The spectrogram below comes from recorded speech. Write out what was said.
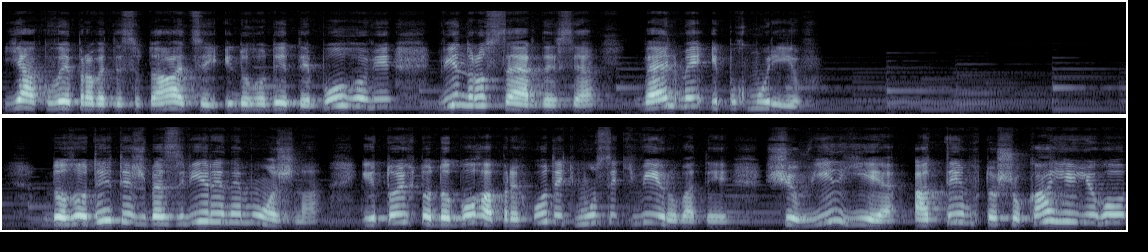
як виправити ситуацію і догодити Богові, він розсердився вельми і похмурів. Догодити ж без віри не можна, і той, хто до Бога приходить, мусить вірувати, що Він є, а тим, хто шукає Його,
